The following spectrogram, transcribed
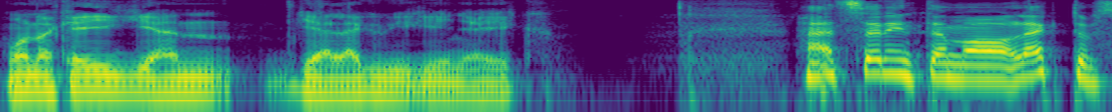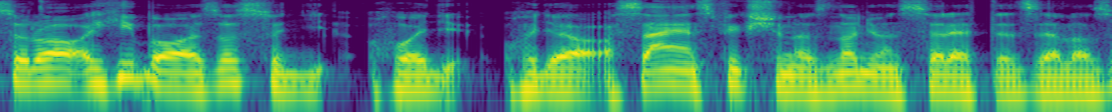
vannak-e ilyen jellegű igényeik? Hát szerintem a legtöbbször a hiba az az, hogy, hogy, hogy a science fiction az nagyon szeret ezzel az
